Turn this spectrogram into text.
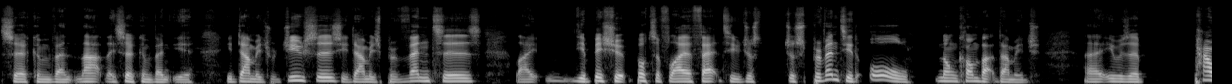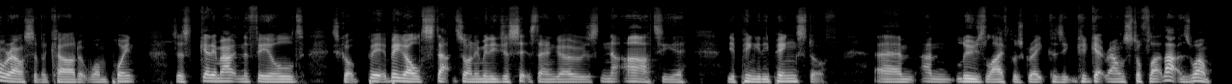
circumvent that. They circumvent your your damage reducers, your damage preventers, like your bishop butterfly effect, who just just prevented all non-combat damage. Uh, he was a powerhouse of a card at one point. Just get him out in the field. He's got big, big old stats on him, and he just sits there and goes nah to your your pingity ping stuff. Um, and lose life was great because it could get around stuff like that as well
